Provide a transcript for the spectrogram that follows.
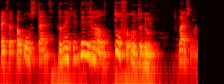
even ook onze tijd, dan denk je, dit is wel een toffe om te doen. Luister maar.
